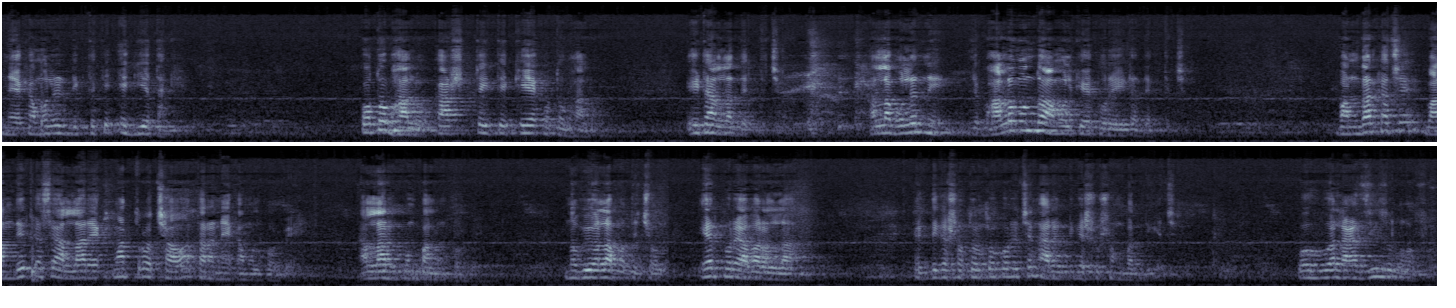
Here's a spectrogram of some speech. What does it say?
ন্যাক আমলের দিক থেকে এগিয়ে থাকে। কত ভালো, কার চাইতে কে কত ভালো? এটা আল্লাহ দেখতে চান আল্লাহ বলেননি যে ভালো মন্দ আমল কে করে এটা দেখতে চান বান্দার কাছে, বান্দির কাছে আল্লাহর একমাত্র ছাওয়া তারা ন্যাক আমল করবে। আল্লাহর হুকুম পালন করবে। নবীওয়ালা পথে চলবে। এরপরে আবার আল্লাহ একদিকে সতর্ক করেছেন আর একদিকে সুসংবাদ দিয়েছেন। ওহুয়াল আজিজুল গফুর।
